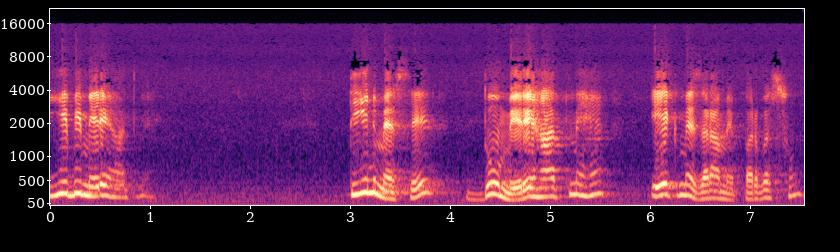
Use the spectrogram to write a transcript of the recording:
ये भी मेरे हाथ में तीन में से दो मेरे हाथ में है, एक में जरा मैं परवश हूँ।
